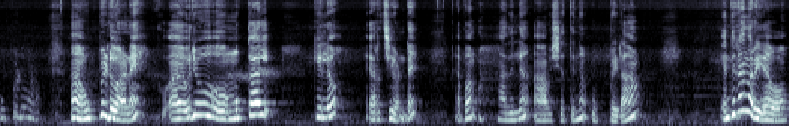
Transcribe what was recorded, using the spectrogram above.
ഉപ്പിടുവാണോ. ആ ഉപ്പിടുവാണേ. ഒരു മുക്കാൽ കിലോ ഇറച്ചിയുണ്ട്. അപ്പം അതിൽ ആവശ്യത്തിന് ഉപ്പിടാം. എന്തിനാണെന്നറിയാവോ?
